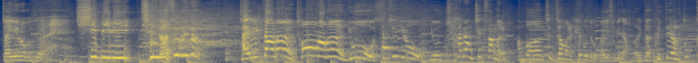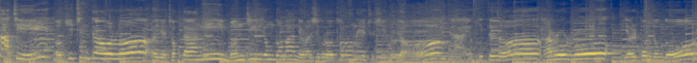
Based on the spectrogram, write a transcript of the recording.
자 여러분들. 10일이 지났습니다 자 일단은 처음으로는 요 스튜디오 요 촬영 책상을 한번 측정을 해보도록 하겠습니다. 어, 일단 그때랑 똑같이 어, 키친타올로 어, 이제 적당히 먼지 정도만 이런 식으로 털어내 주시고요. 자 여기 밑으로 가로로 10번 정도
